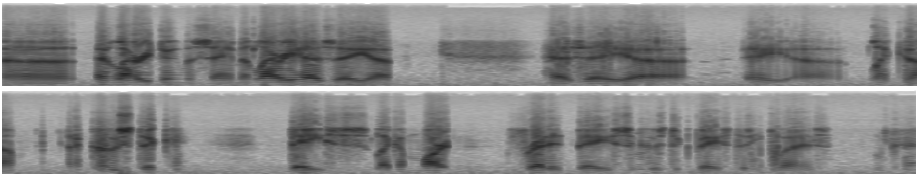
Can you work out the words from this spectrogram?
uh, and Larry doing the same. And Larry has a uh, has a uh, a uh, like um, an acoustic bass, like a Martin fretted bass, acoustic bass that he plays. Okay.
